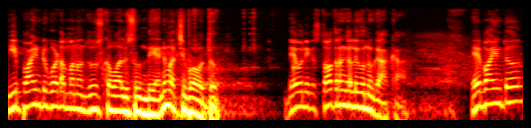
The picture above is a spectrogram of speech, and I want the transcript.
ఈ పాయింట్ కూడా మనం చూసుకోవాల్సి ఉంది అని మర్చిపోవద్దు. దేవునికి స్తోత్రం కలుగును గాక. ఏ పాయింట్?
